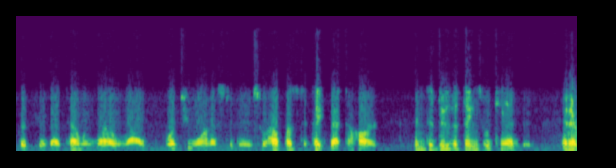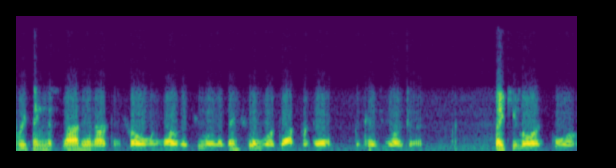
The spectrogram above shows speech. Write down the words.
Scripture. That's how we know, right? what you want us to do. So help us to take that to heart and to do the things we can do. And everything that's not in our control, we know that you will eventually work out for good because you are good. Thank you, Lord, for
